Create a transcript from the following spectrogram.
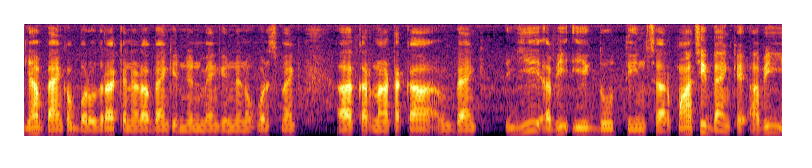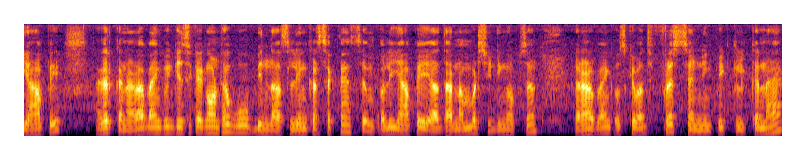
यहाँ बैंक ऑफ़ बड़ोदरा Canara bank Indian bank Indian overseas bank Karnataka bank ये अभी एक, दो, तीन, चार, पाँच ही बैंक है। अभी यहाँ पे अगर कनाडा बैंक में किसी का अकाउंट है, वो बिंदास लिंक कर सकते हैं। सिंपली यहाँ पे Aadhaar number seeding option Canara bank उसके बाद फ्रेश सेंडिंग पे क्लिक करना है।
